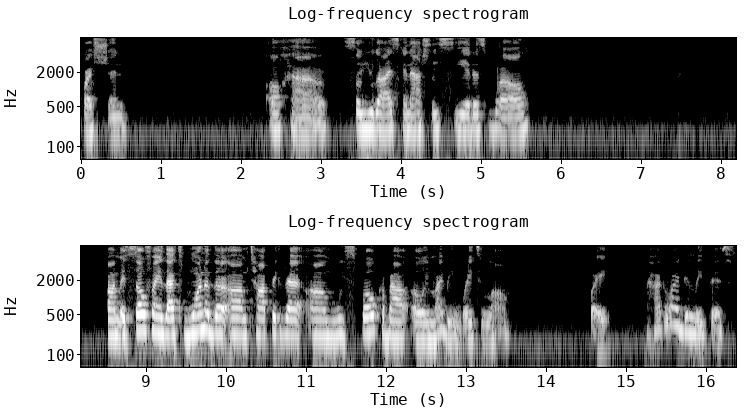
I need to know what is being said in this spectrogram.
question. I'll have so you guys can actually see it as well. Um, it's so funny. That's one of the um, topic that um, we spoke about. Oh, it might be way too long. Wait, how do I delete this?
